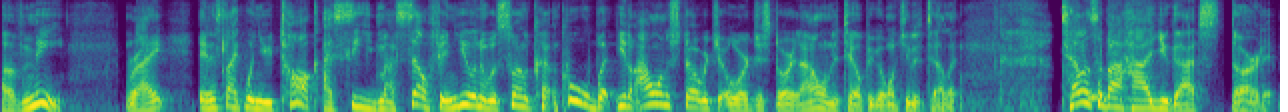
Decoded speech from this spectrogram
of me right? And it's like when you talk, I see myself in you, and it was so cool. But you know, I want to start with your origin story, and I want to tell people. I want you to tell it. Tell us about how you got started.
